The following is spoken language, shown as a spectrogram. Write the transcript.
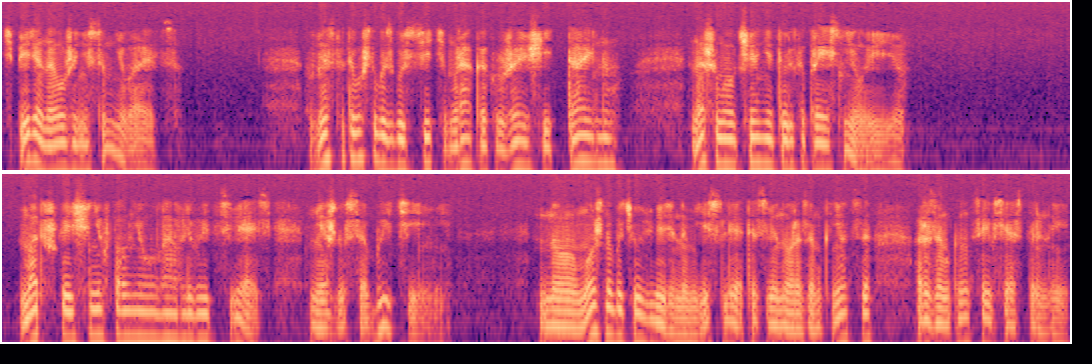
Теперь она уже не сомневается. Вместо того, чтобы сгустить мрак окружающей тайну, наше молчание только прояснило ее. Матушка еще не вполне улавливает связь между событиями, но можно быть уверенным, если это звено разомкнется, разомкнутся и все остальные.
